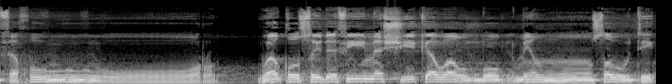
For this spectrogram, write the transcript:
فخور. واقصد في مشيك واغضض من صوتك.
